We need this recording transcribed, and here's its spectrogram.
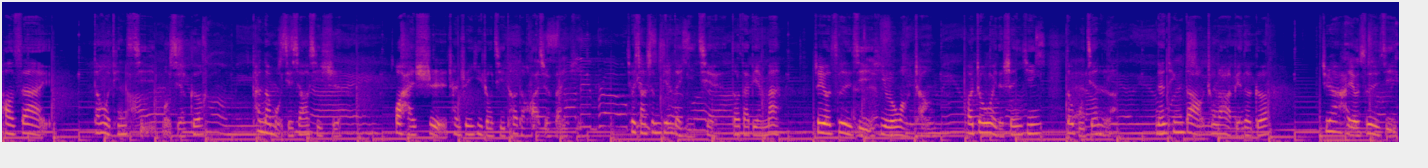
好在，当我听起某些歌，看到某些消息时，我还是产生一种奇特的化学反应，就像身边的一切都在变慢，只有自己一如往常，而周围的声音都不见了。能听到除了耳边的歌，居然还有自己。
